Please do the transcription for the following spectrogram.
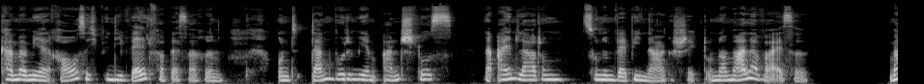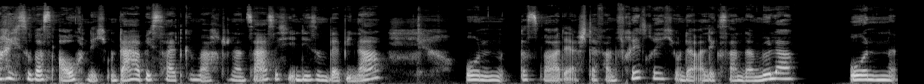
kam bei mir raus, ich bin die Weltverbesserin. Und dann wurde mir im Anschluss eine Einladung zu einem Webinar geschickt. Und normalerweise mache ich sowas auch nicht. Und da habe ich es halt gemacht. Und dann saß ich in diesem Webinar und das war der Stefan Friedrich und der Alexander Müller. Und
